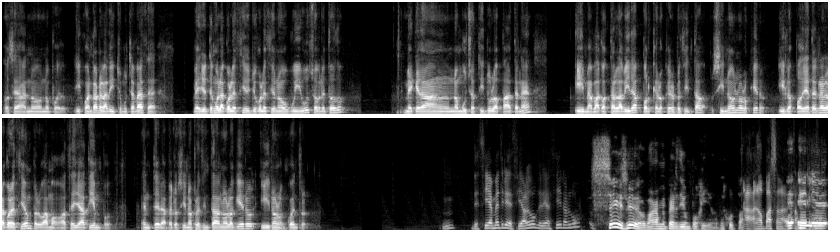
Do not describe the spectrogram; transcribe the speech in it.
O sea, no, no puedo. Y Juanra me lo ha dicho muchas veces. Eh, Yo tengo la colección, yo colecciono Wii U sobre todo. Me quedan no muchos títulos para tener. Y me va a costar la vida porque los quiero precintados. Si no, no los quiero. Y los podría tener en la colección, pero vamos, hace ya tiempo entera. Pero si no es precintado, no lo quiero y no lo encuentro. Decía Metri, decía algo, quería decir algo. Sí, sí, me perdí un poquillo, disculpa. Ah, no pasa nada. Eh, eh,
